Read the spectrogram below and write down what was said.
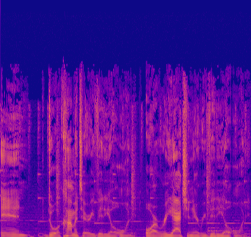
and do a commentary video on it or a reactionary video on it.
